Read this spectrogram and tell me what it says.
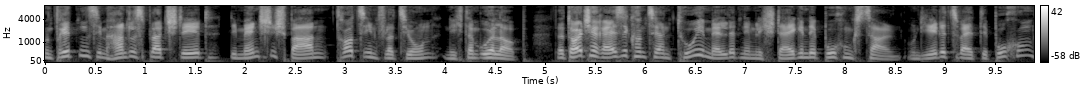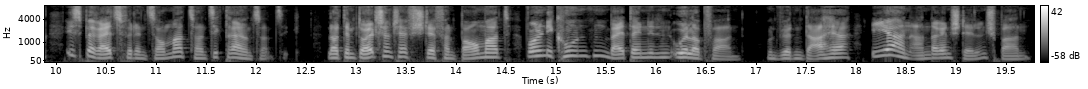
Und drittens im Handelsblatt steht, die Menschen sparen trotz Inflation nicht am Urlaub. Der deutsche Reisekonzern TUI meldet nämlich steigende Buchungszahlen und jede zweite Buchung ist bereits für den Sommer 2023. Laut dem Deutschlandchef Stefan Baumert wollen die Kunden weiterhin in den Urlaub fahren und würden daher eher an anderen Stellen sparen.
